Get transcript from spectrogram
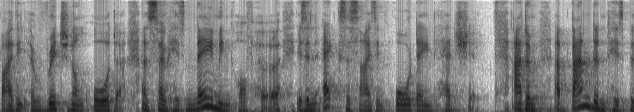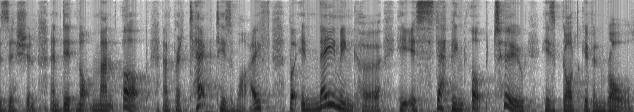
by the original order. And so his naming of her is an exercise in ordained headship. Adam abandoned his position and did not man up and protect his wife, but in naming her, he is stepping up to his God given role.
